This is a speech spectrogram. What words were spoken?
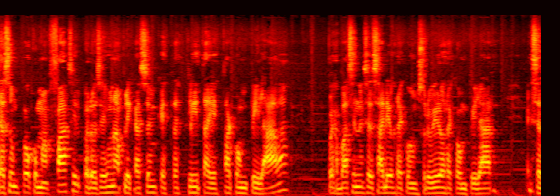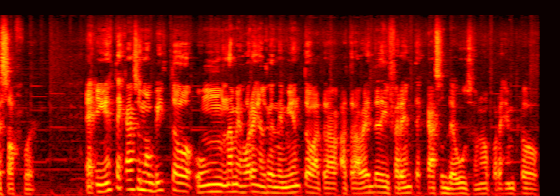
se hace un poco más fácil, pero si es una aplicación que está escrita y está compilada, pues va a ser necesario reconstruir o recompilar ese software. En este caso hemos visto una mejora en el rendimiento a, través de diferentes casos de uso, ¿no? Por ejemplo,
